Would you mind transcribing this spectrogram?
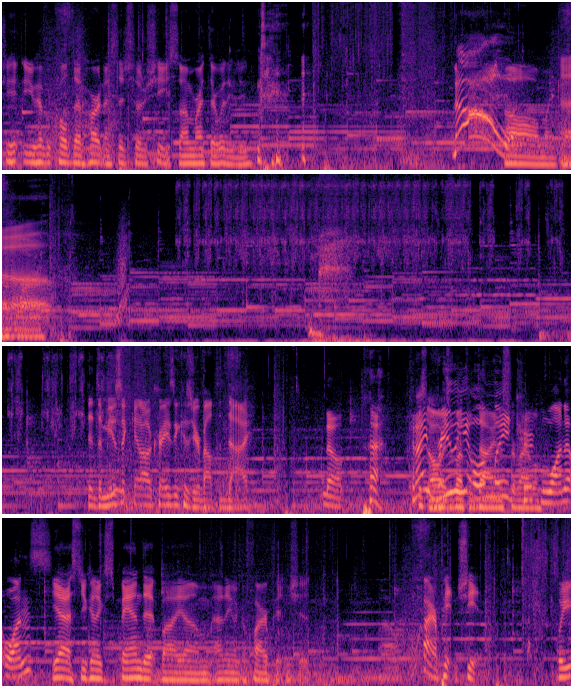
she. You have a cold dead heart, and I said so does she. So I'm right there with you, dude. No! Oh my god. Uh, did the music get all crazy because you're about to die? No. Can I He's always really about to die in only survival. cook one at once? Yes, you can expand it by um, adding like a fire pit and shit. Fire pit and shit. Well, you,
